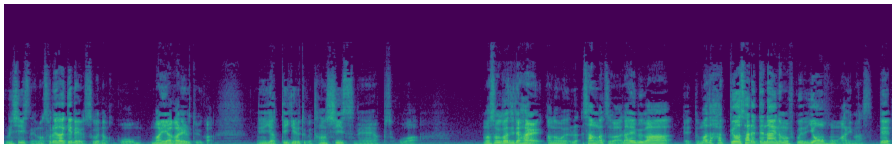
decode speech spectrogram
嬉しいですね。まあ、それだけですごいなんかこう、舞い上がれるというか、ね、やっていけるというか楽しいですね。やっぱそこは。まあそういう感じで、はい。あの、3月はライブが、えっと、まだ発表されてないのも含めて4本あります。で、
